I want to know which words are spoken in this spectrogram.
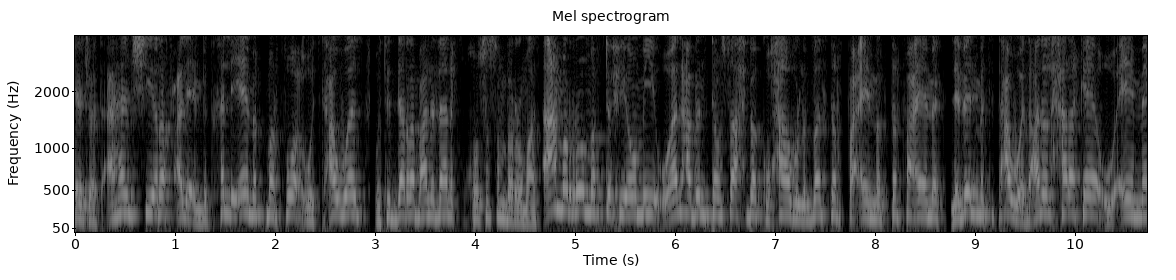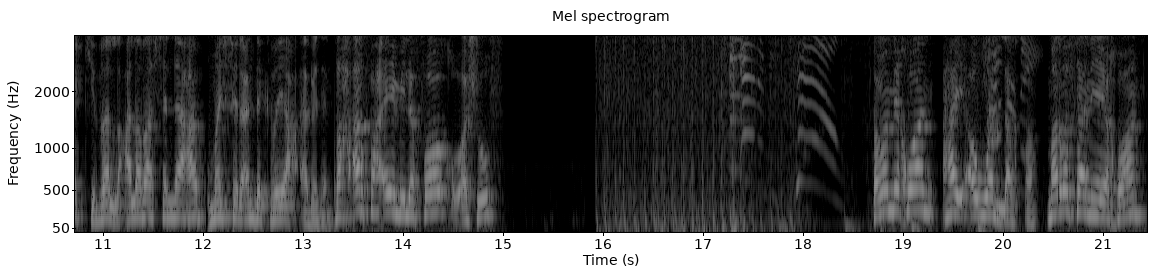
هيد شوت أهم شيء رفع الأيم بتخلي أيمك مرفوع وتتعود وتتدرب على ذلك خصوصا بالرومات أعمل روم مفتوح يومي وألعب أنت وصاحبك وحاول تظل ترفع أيمك ترفع أيمك لبين ما تتعود على الحركة وأيمك يظل على رأس اللاعب وما يصير عندك ضياع ابدا راح أرفع أيمي لفوق وأشوف! تمام يا إخوان هاي أول لقطة مرة ثانية يا إخوان!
